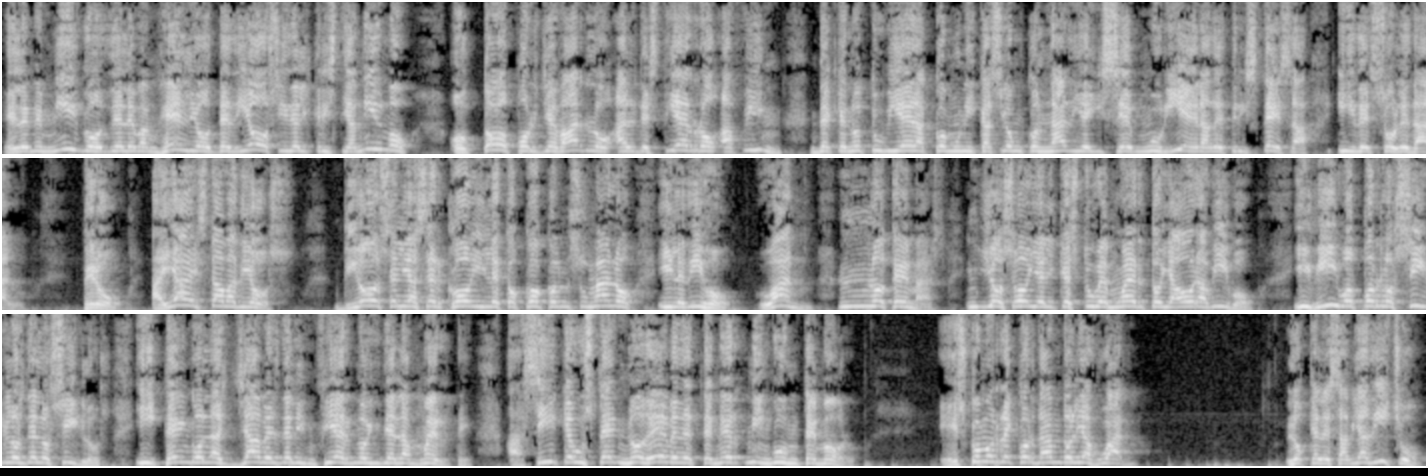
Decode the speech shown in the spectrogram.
El enemigo del Evangelio de Dios y del cristianismo optó por llevarlo al destierro a fin de que no tuviera comunicación con nadie y se muriera de tristeza y de soledad. Pero allá estaba Dios. Dios se le acercó y le tocó con su mano y le dijo, Juan, no temas, yo soy el que estuve muerto y ahora vivo y vivo por los siglos de los siglos, y tengo las llaves del infierno y de la muerte. Así que usted no debe de tener ningún temor. Es como recordándole a Juan lo que les había dicho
